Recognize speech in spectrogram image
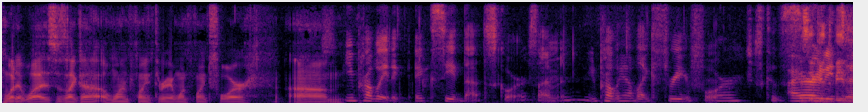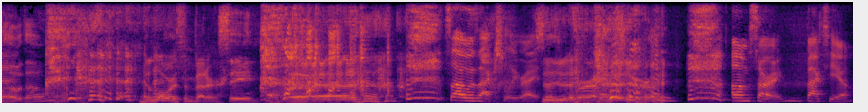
what it was. It was like a, a 1.3 or 1.4. Um, You probably exceed that score, Simon. You'd probably have like three or four, just because. I Does it get already to be did. low though? the lower is the better. See, So I was actually right. so you were actually right. Um, sorry. Back to you.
